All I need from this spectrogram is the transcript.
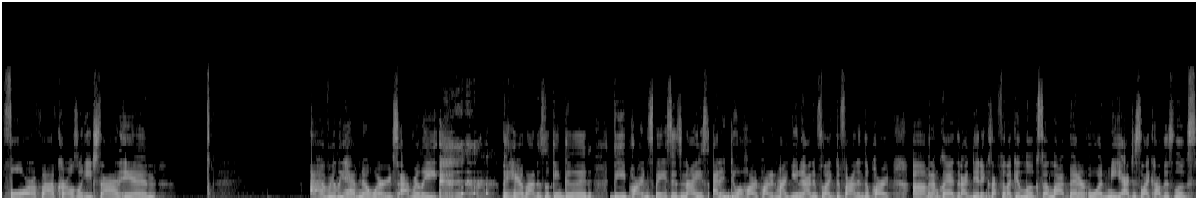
Four or five curls on each side and I really have no words. I really The hairline is looking good. The parting space is nice. I didn't do a hard part in my unit. I didn't feel like defining the part um, and I'm glad that I didn't because I feel like it looks a lot better on me. I just like how this looks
